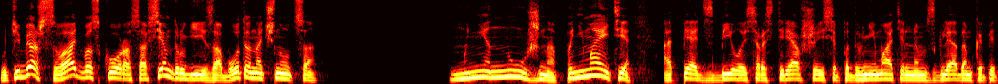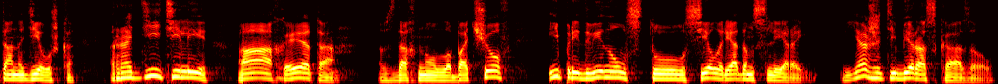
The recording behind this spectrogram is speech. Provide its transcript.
«У тебя ж свадьба скоро, совсем другие заботы начнутся». «Мне нужно, понимаете?» Опять сбилась растерявшаяся под внимательным взглядом капитана девушка. «Родители!» «Ах, это!» Вздохнул Лобачев и придвинул стул, сел рядом с Лерой. «Я же тебе рассказывал.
